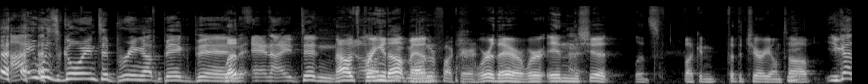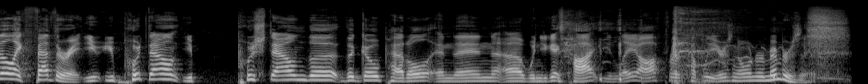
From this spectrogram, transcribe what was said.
I was going to bring up Big Ben, Let's- and I didn't. now let's bring Oh, it up, man. Motherfucker. We're there. We're in the shit. Let's fucking put the cherry on top. You gotta like feather it. You you put down you push down the the go pedal, and then uh, when you get caught, you lay off for a couple of years. No one remembers it.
